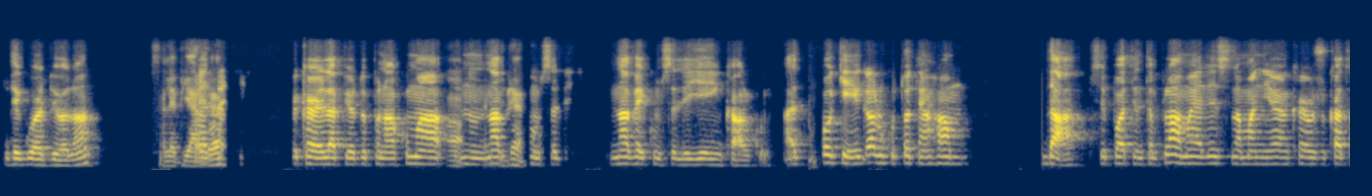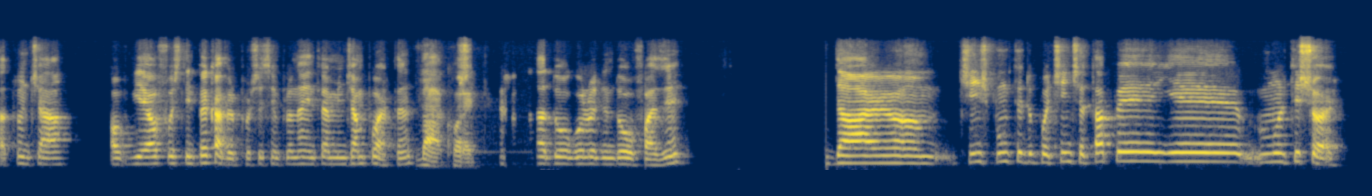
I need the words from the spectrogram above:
de Guardiola. Să le piardă? Pe care le-a pierdut până acum, A, nu aveai cum, să le, n-aveai cum să le iei în calcul. Ok, egalul cu Tottenham, da, se poate întâmpla, mai ales la maniera în care au jucat atunci, au, ei au fost impecabili, pur și simplu n-a intrat mingea în poartă. Da, corect. A dat două goluri din două faze. Dar 5 um, puncte după 5 etape e multișor.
